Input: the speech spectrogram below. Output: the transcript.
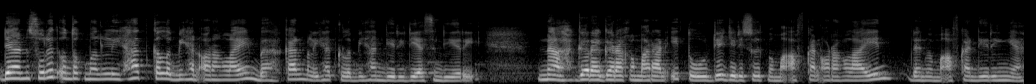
dan sulit untuk melihat kelebihan orang lain bahkan melihat kelebihan diri dia sendiri. Nah, gara-gara kemarahan itu dia jadi sulit memaafkan orang lain dan memaafkan dirinya.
